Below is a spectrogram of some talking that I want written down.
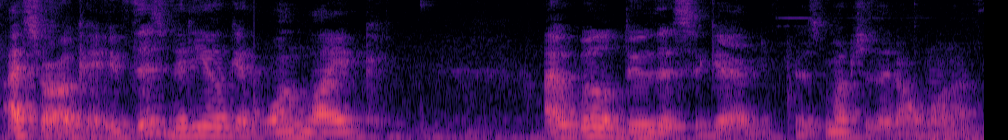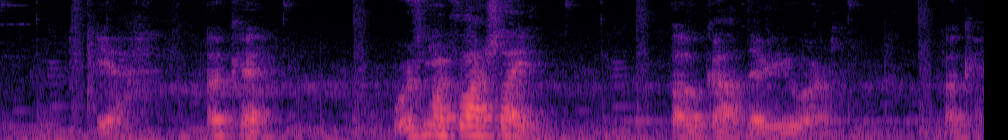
I swear, okay, if this video gets one like, I will do this again, as much as I don't want to. Yeah, okay. Where's my flashlight? Oh god, there you are. Okay,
